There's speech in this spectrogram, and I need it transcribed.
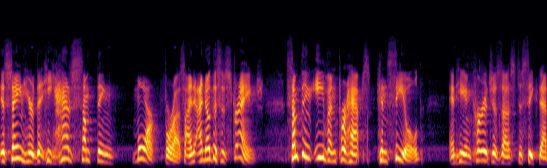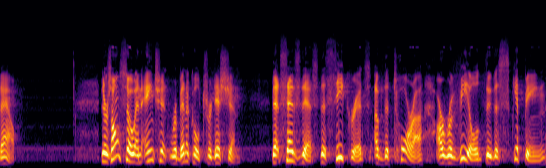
is saying here that he has something more for us. I, I know this is strange, something even perhaps concealed, and he encourages us to seek that out. There's also an ancient rabbinical tradition that says this the secrets of the Torah are revealed through the skipping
